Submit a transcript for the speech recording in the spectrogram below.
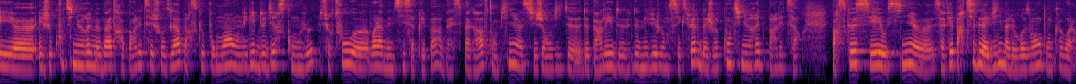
euh, et, je continuerai de me battre à parler de ces choses-là parce que pour moi, on est libre de dire ce qu'on veut. Surtout, euh, voilà, même si ça plaît pas, bah, c'est pas grave, tant pis. si j'ai envie de, parler de, mes violences sexuelles, bah, je continuerai de parler de ça parce que c'est aussi, ça fait partie de la vie malheureusement, donc voilà.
